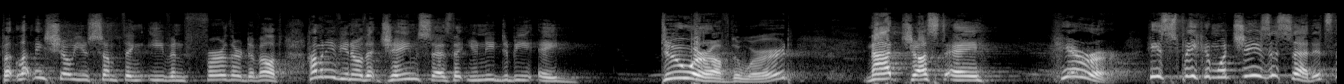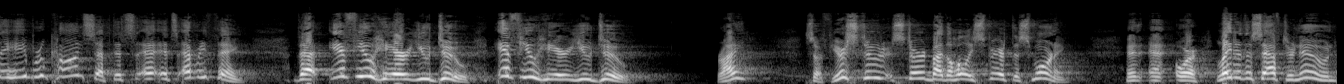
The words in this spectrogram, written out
But let me show you something even further developed. How many of you know that James says that you need to be a doer of the word, not just a hearer? He's speaking what Jesus said. It's the Hebrew concept, it's, uh, it's everything. That if you hear, you do. If you hear, you do. Right? So if you're stu- stirred by the Holy Spirit this morning, and, and, or later this afternoon,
